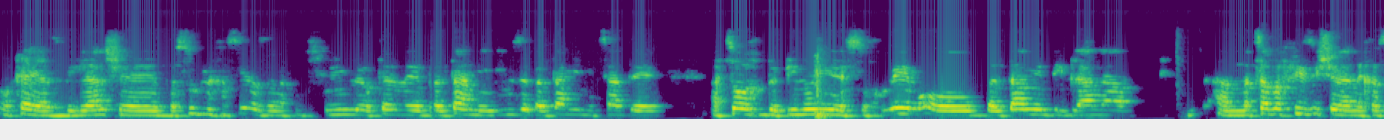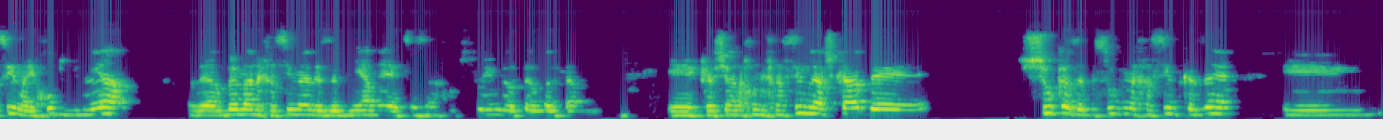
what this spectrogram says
אוקיי, אז בגלל שבסוג נכסים הזה אנחנו צפויים ליותר בלת"מים, אם זה בלת"מים מצד הצורך בפינוי סוחרים, או בלת"מים בגלל המצב הפיזי של הנכסים, האיכות בנייה, והרבה מהנכסים האלה זה בנייה מעץ, אז אנחנו צפויים ליותר בלת"מים. אה, כאשר אנחנו נכנסים להשקעה בשוק הזה, בסוג נכסים כזה, אה,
